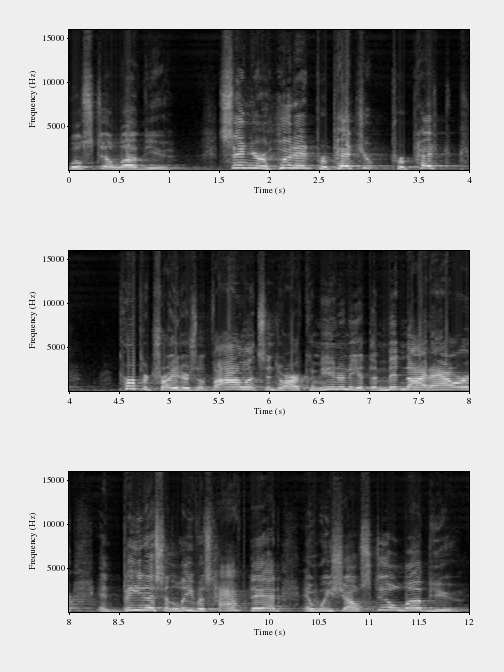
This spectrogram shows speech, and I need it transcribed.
We'll still love you. Send your hooded, perpetual, perpetual perpetrators of violence into our community at the midnight hour and beat us and leave us half dead, and we shall still love you.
